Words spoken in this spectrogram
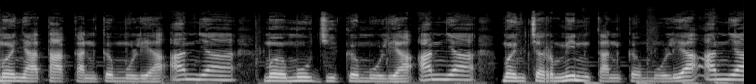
menyatakan kemuliaannya, memuji kemuliaannya, mencerminkan kemuliaannya,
